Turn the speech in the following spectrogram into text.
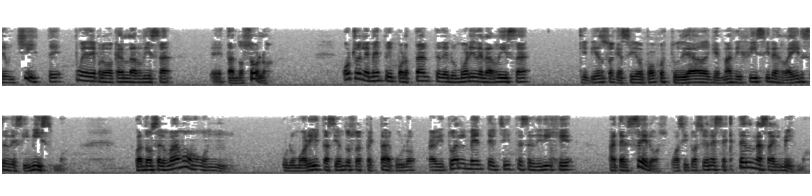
de un chiste, puede provocar la risa eh, estando solo. Otro elemento importante del humor y de la risa, que pienso que ha sido poco estudiado y que es más difícil, es reírse de sí mismo. Cuando observamos un, un humorista haciendo su espectáculo, habitualmente el chiste se dirige a terceros o a situaciones externas a él mismo.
